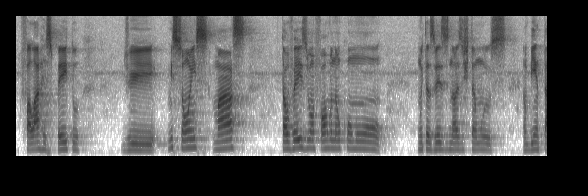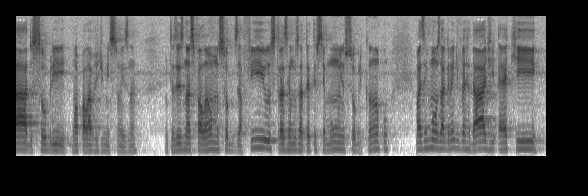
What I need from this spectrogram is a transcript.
falar a respeito de missões, mas talvez de uma forma não como muitas vezes nós estamos ambientados sobre uma palavra de missões, né? Muitas vezes nós falamos sobre desafios, trazemos até testemunhos sobre campo, mas irmãos, a grande verdade é que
